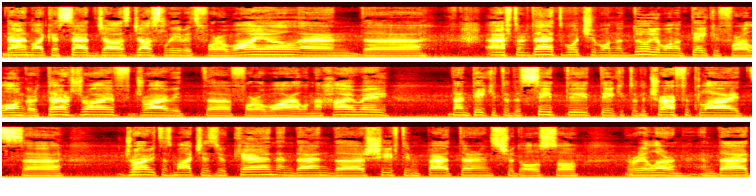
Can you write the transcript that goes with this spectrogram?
then like I said just just leave it for a while and uh, after that what you want to do you want to take it for a longer test drive drive it uh, for a while on a highway then take it to the city take it to the traffic lights uh, drive it as much as you can and then the shifting patterns should also relearn and that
